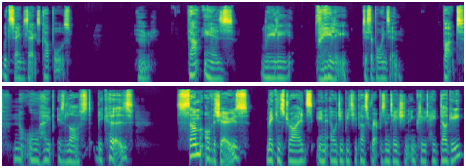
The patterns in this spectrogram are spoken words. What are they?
with same sex couples. Hmm. That is really, really disappointing. But not all hope is lost because some of the shows making strides in LGBT plus representation include Hey Duggee,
